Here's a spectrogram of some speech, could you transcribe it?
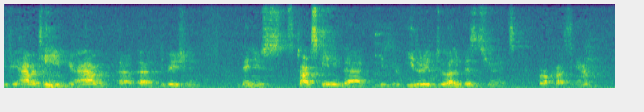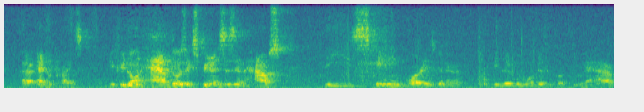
if you have a team, you have a, a division, then you start scaling that either, into other business units or across the enter, uh, enterprise. If you don't have those experiences in house, the scaling part is going to be a little bit more difficult. You may have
